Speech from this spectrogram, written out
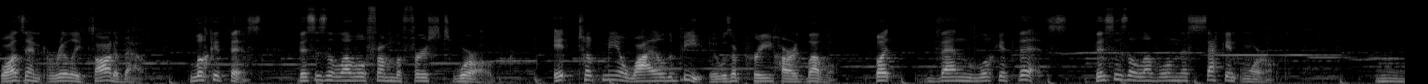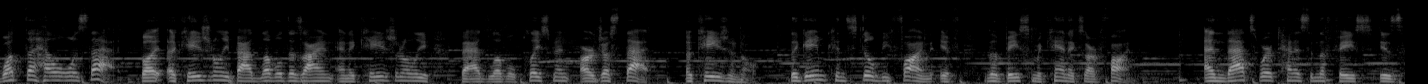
wasn't really thought about. Look at this. This is a level from the first world. It took me a while to beat. It was a pretty hard level. But then look at this. This is a level in the second world. What the hell was that? But occasionally bad level design and occasionally bad level placement are just that, occasional the game can still be fun if the base mechanics are fun. And that's where Tennis in the Face is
